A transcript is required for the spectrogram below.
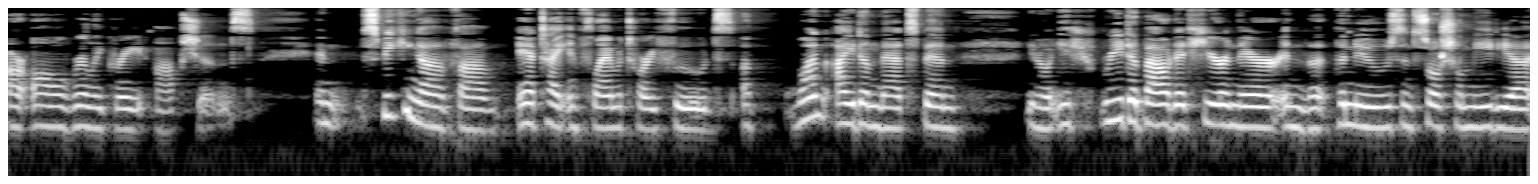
are all really great options. And speaking of um, anti-inflammatory foods, uh, one item that's been, you know, you read about it here and there in the, the news and social media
